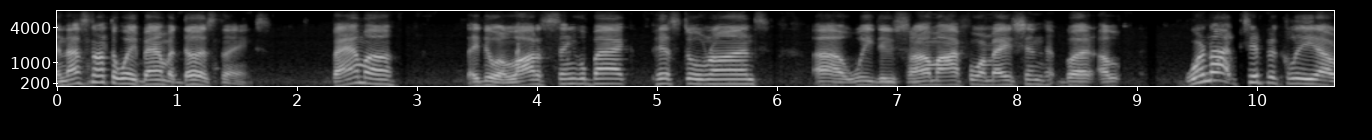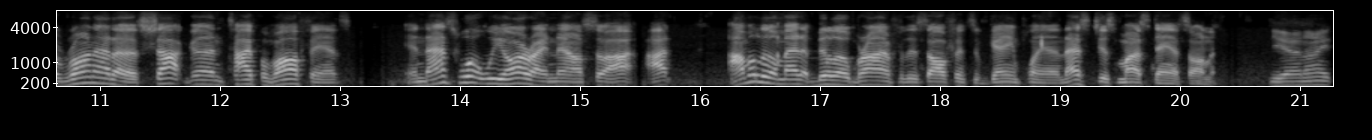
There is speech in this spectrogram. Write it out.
And that's not the way Bama does things. Bama, they do a lot of single back pistol runs. Uh, we do some I formation, but uh, we're not typically a run out of shotgun type of offense, and that's what we are right now. So I, I I'm a little mad at Bill O'Brien for this offensive game plan. That's just my stance on it. Yeah, and I,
